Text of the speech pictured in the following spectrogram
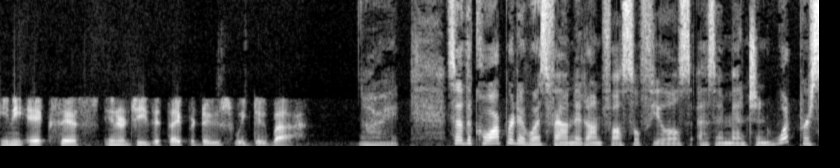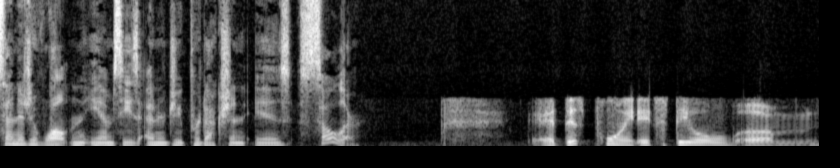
any excess energy that they produce, we do buy. All right. So the cooperative was founded on fossil fuels, as I mentioned. What percentage of Walton EMC's energy production is solar? At this point, it's still um,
